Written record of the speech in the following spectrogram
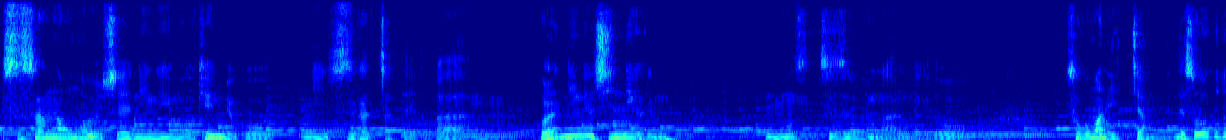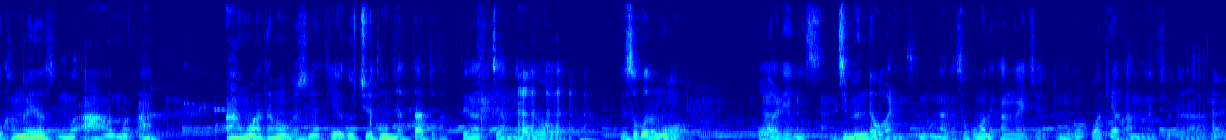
すさんな思いをしてる人間ほど権力をにすがっちゃったりとか、うん。これは人間の心理学にもにも通ずる部分があるんだけどそこまでいっちゃうんだよね。でそういうことを考え出すともうああもうああーもう頭おかしくなってきて宇宙飛んじゃったとかってなっちゃうんだけどでそこでもう終わりにすはい自分で終わりにする。もうなんかそこまで考えちゃうともうわけわかんなくなっちゃうから、はいはい。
